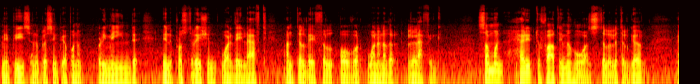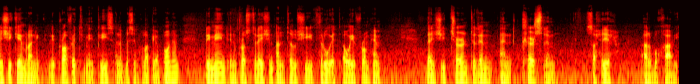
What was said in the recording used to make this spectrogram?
may peace and blessing be upon him, remained in prostration while they laughed until they fell over one another laughing. Someone hurried to Fatima, who was still a little girl, and she came running. The Prophet, may peace and a blessing Allah be upon him, remained in prostration until she threw it away from him. Then she turned to them and cursed them. Sahih al Bukhari.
